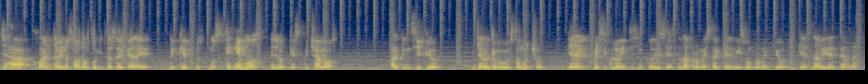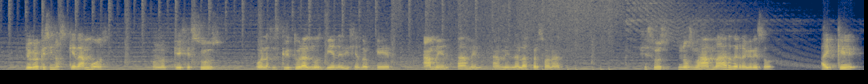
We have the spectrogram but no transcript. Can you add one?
ya Juan también nos habla un poquito acerca de, que pues, nos quedemos en lo que escuchamos al principio. Ya lo que me gusta mucho, en el versículo 25 dice, esta es la promesa que él mismo prometió y que es la vida eterna. Yo creo que si nos quedamos con lo que Jesús o las escrituras nos viene diciendo que amen, amen, amen a las personas, Jesús nos va a amar de regreso. Hay que,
